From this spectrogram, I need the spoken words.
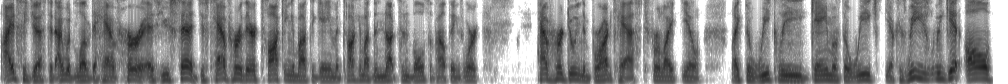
I'd suggested I would love to have her as you said, just have her there talking about the game and talking about the nuts and bolts of how things work have her doing the broadcast for like you know like the weekly game of the week you know because we we get all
